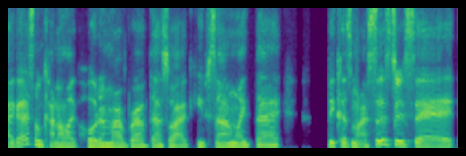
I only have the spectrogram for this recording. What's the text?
I guess I'm kind of like holding my breath. That's why I keep sounding like that. Because my sister said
